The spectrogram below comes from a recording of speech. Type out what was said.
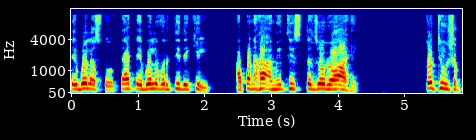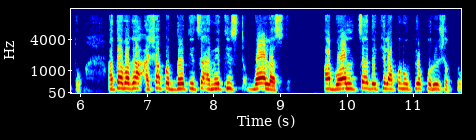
टेबल असतो त्या टेबलवरती देखील आपण हा अमेथिस्ट जो रॉ आहे तो ठेवू शकतो. आता बघा अशा पद्धतीचा अमेथिस्ट बॉल असतो. हा बॉलचा देखील आपण उपयोग करू शकतो.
